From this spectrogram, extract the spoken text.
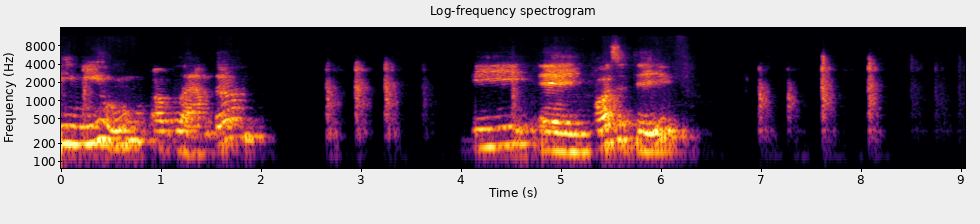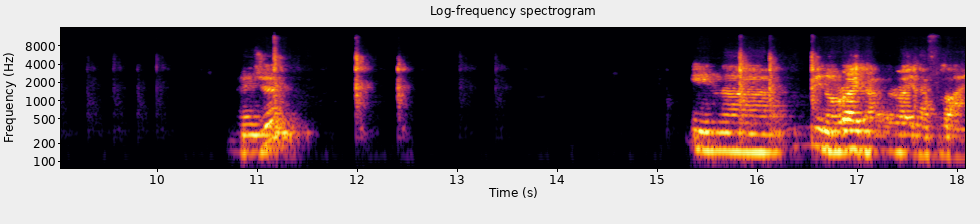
mu of lambda be a positive measure in uh, you know right right half line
